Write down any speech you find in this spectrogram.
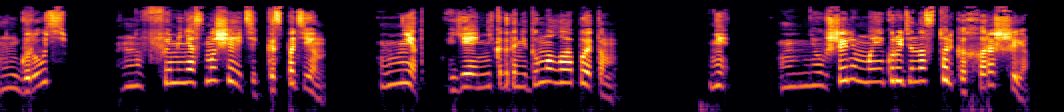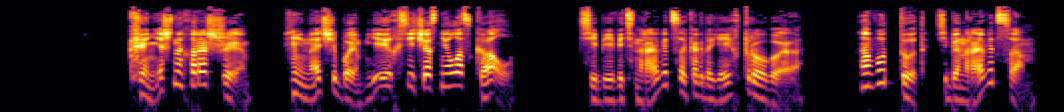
грудь? Ну, вы меня смущаете, господин. Нет, я никогда не думала об этом. Не... Неужели мои груди настолько хороши? Конечно, хороши. Иначе бы я их сейчас не ласкал. Тебе ведь нравится, когда я их трогаю? А вот тут тебе нравится?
